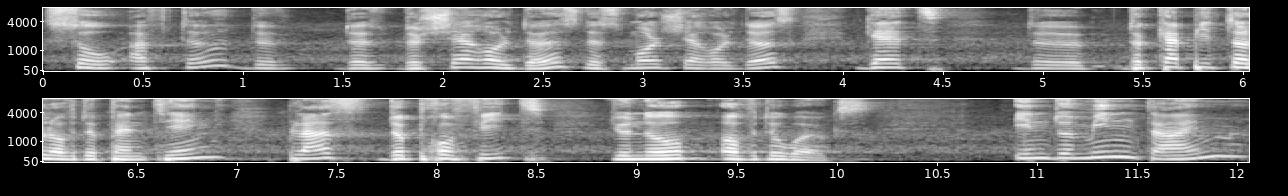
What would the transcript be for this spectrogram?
so after the, the, the shareholders, the small shareholders, get the, the capital of the painting plus the profit, you know, of the works. In the meantime,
